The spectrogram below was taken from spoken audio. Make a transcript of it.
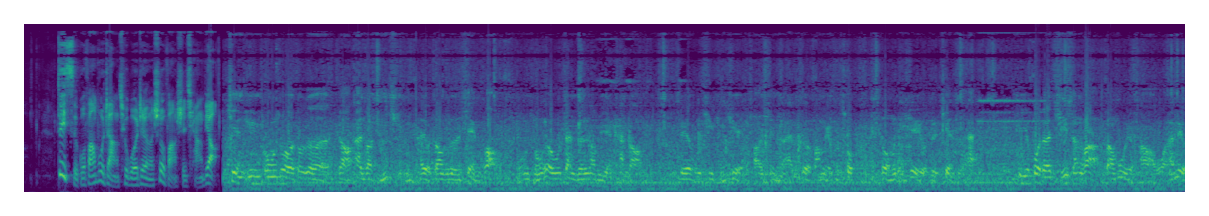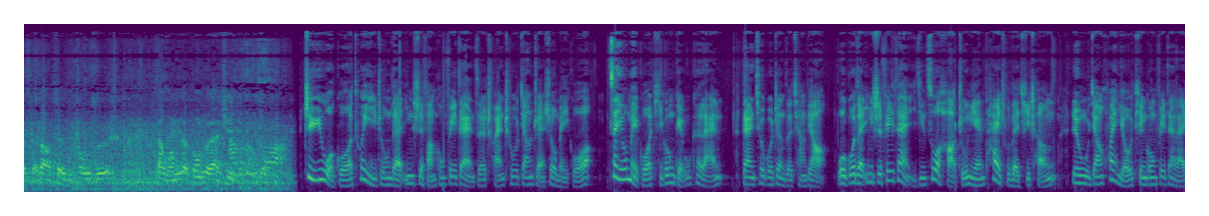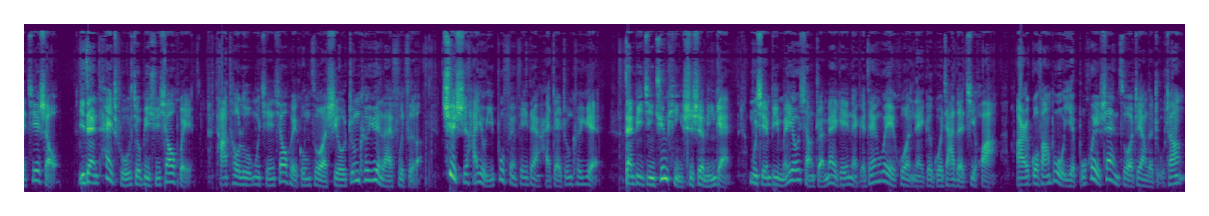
对此，国防部长邱国正受访时强调：建军工作都是要按照敌情，还有当时的现况。我们从俄乌战争上面也看到，这些武器的确啊，现在各方面不错，所以我们的确有这个建设案。至于获得其成的话，到目前啊，我还没有得到正式通知，但我们的工作在进行当中。至于我国退役中的英式防空飞弹，则传出将转售美国。再由美国提供给乌克兰，但邱国正则强调，我国的英式飞弹已经做好逐年汰除的期程，任务将换由天弓飞弹来接手。一旦汰除，就必须销毁。他透露，目前销毁工作是由中科院来负责。确实还有一部分飞弹还在中科院，但毕竟军品试射敏感，目前并没有想转卖给哪个单位或哪个国家的计划，而国防部也不会擅作这样的主张。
